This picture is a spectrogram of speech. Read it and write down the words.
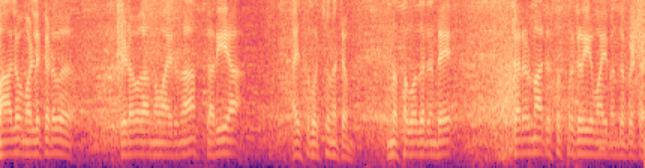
മാലോ വള്ളിക്കടവ് ഇടവകാംഗമായിരുന്ന സ്കറിയ ഐസ് കൊച്ചുമറ്റം എന്ന സഹോദരന്റെ കരൾമാറ്റ ശസ്ത്രക്രിയയുമായി ബന്ധപ്പെട്ട്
